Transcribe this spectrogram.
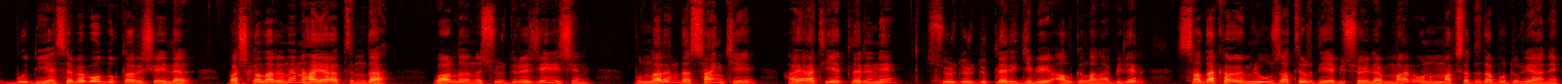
bu diye sebep oldukları şeyler başkalarının hayatında varlığını sürdüreceği için bunların da sanki hayatiyetlerini sürdürdükleri gibi algılanabilir. Sadaka ömrü uzatır diye bir söylem var. Onun maksadı da budur. Yani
